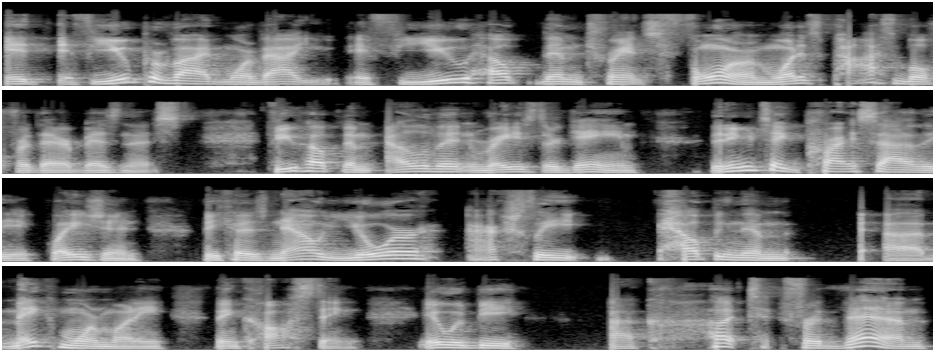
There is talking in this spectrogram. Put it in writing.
it, if you provide more value, if you help them transform what is possible for their business, if you help them elevate and raise their game, then you take price out of the equation because now you're actually helping them uh, make more money than costing. It would be a cut for them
